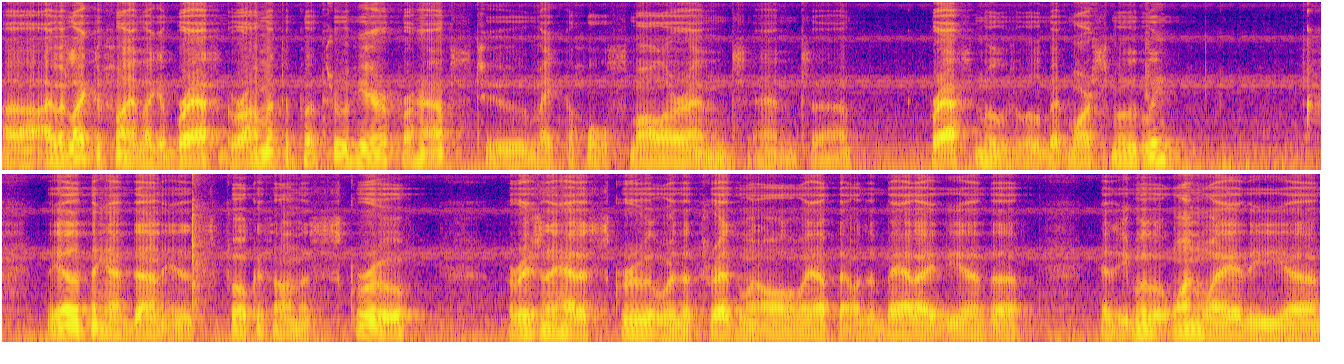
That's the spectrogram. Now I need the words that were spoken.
Uh, I would like to find like a brass grommet to put through here perhaps to make the hole smaller and, and uh, brass moves a little bit more smoothly. The other thing I've done is focus on the screw. Originally I had a screw where the threads went all the way up. That was a bad idea. The, as you move it one way, the uh,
